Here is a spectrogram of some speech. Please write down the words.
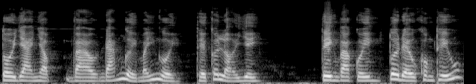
Tôi gia nhập vào đám người mấy người thì có lợi gì? Tiền và quyền tôi đều không thiếu.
